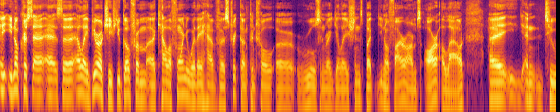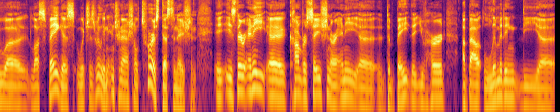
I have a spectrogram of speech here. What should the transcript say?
Uh, you know, Chris, uh, as a LA bureau chief, you go from uh, California, where they have uh, strict gun control uh, rules and regulations, but you know, firearms are allowed, uh, and to Las Vegas, which is really an international tourist destination. Is there any conversation or any debate that you've heard about limiting the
